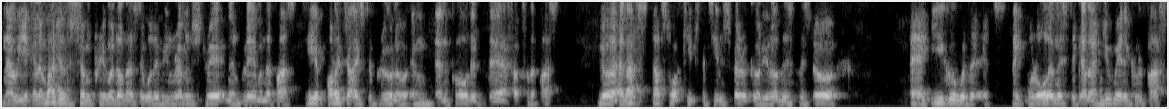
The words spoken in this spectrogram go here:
Now you can imagine some prima donnas that would have been remonstrating and blaming the pass. He apologised to Bruno and then applauded the effort for the pass. You know, and that's that's what keeps the team spirit good. You know, there's there's no uh, ego with it. It's like we're all in this together, and you made a good pass.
